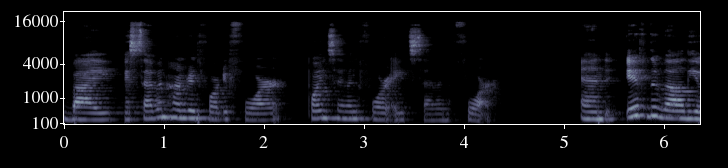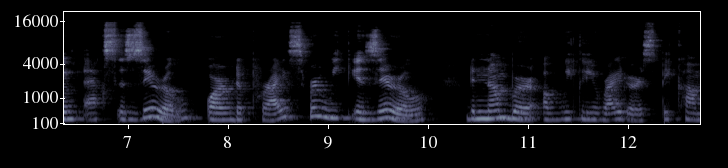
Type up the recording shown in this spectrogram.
by 744.74874. And if the value of x is 0, or the price per week is 0, the number of weekly riders become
